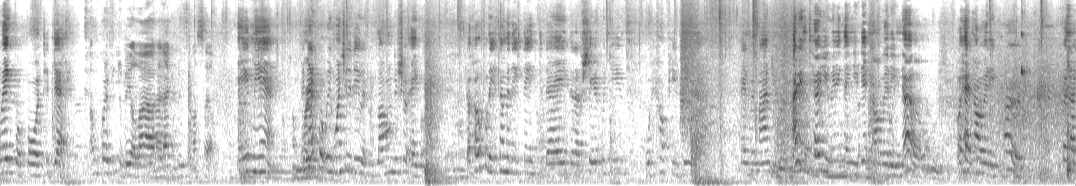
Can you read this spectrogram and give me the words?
grateful for today? I'm grateful to be alive that I can do for myself. Amen. And that's what we want you to do as long as you're able. So hopefully some of these things today that I've shared with you will help you do that and remind you. I didn't tell you anything you didn't already know or hadn't already heard, but I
